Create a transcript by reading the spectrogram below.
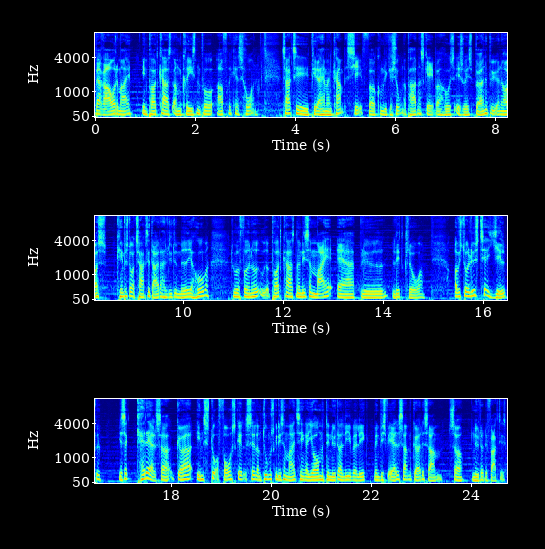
Hvad rager det mig? En podcast om krisen på Afrikas Horn. Tak til Peter Hermann Kamp, chef for kommunikation og partnerskaber hos SOS Børnebyerne. Også kæmpe stor tak til dig, der har lyttet med. Jeg håber, du har fået noget ud af podcasten, og ligesom mig er blevet lidt klogere. Og hvis du har lyst til at hjælpe ja, så kan det altså gøre en stor forskel, selvom du måske ligesom mig tænker, jo, men det nytter alligevel ikke. Men hvis vi alle sammen gør det samme, så nytter det faktisk.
